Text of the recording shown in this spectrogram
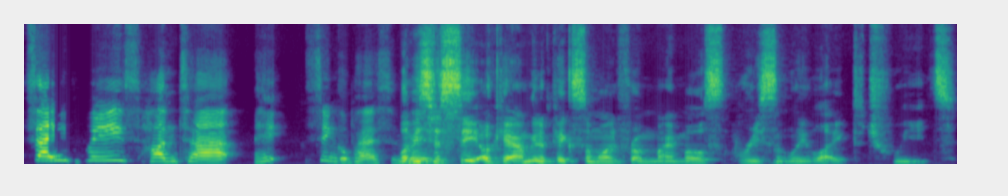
Sainsbury's Hunter. Single person. Let me just see. Okay, I'm gonna pick someone from my most recently liked tweets.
